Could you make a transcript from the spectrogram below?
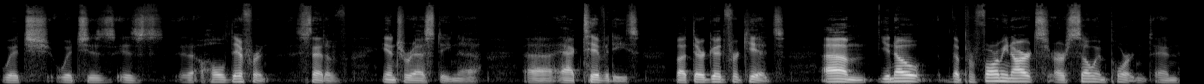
which which is is a whole different set of interesting. Uh, activities, but they're good for kids. Um, you know, the performing arts are so important and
